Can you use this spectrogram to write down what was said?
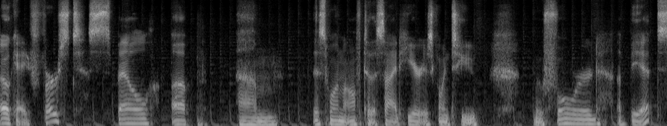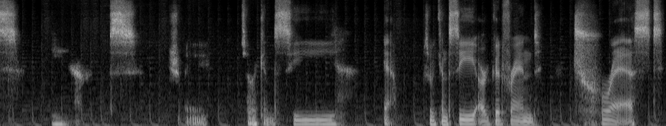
Okay, first spell up. Um, this one off to the side here is going to move forward a bit, and so I can see. Yeah, so we can see our good friend Trest.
